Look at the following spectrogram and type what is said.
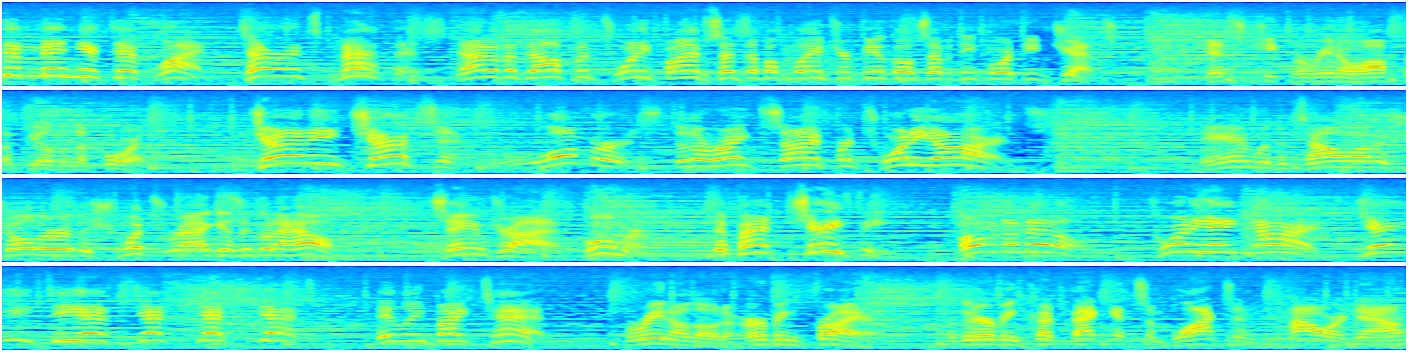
diminutive what? Terance Mathis down to the Dolphins. 25 sets up a Blanchard field goal. 17-14 Jets. Jets keep Marino off the field in the fourth. Johnny Johnson lumbers to the right side for 20 yards. Dan with the towel on his shoulder, the schmutz rag isn't going to help. Same drive. Boomer to Pat Chaffey over the middle. 28 yards. J-E-T-S, Jets, Jets, Jets. They lead by 10. Marino, though, to Irving Fryar. Look at Irving cut back, get some blocks, and power down.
